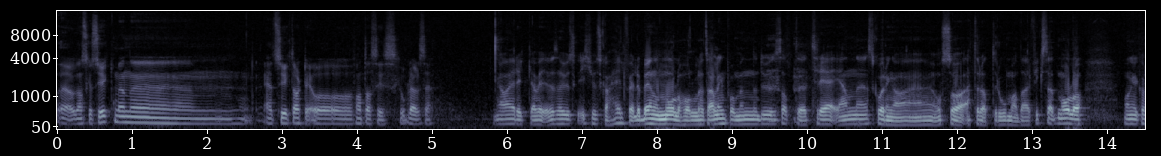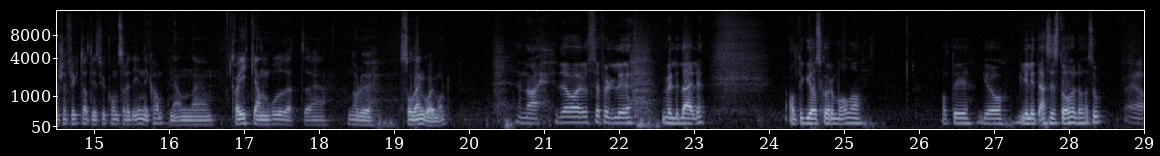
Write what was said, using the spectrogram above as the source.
det er jo ganske sykt, men uh, et sykt artig og fantastisk opplevelse. Ja, Erik, jeg, hvis jeg husker, ikke husker helt feil, det ble noen mål å holde telling på, men du satte 3-1-skåringa eh, også etter at Roma der fikk et mål. og Mange kanskje frykta at de skulle komme seg litt inn i kampen igjen. Hva gikk gjennom hodet ditt når du så den gå i mål? Nei, det var jo selvfølgelig veldig deilig. Alltid gøy å skåre mål. Og alltid gøy å gi litt assist òg, eller sol. Ja,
